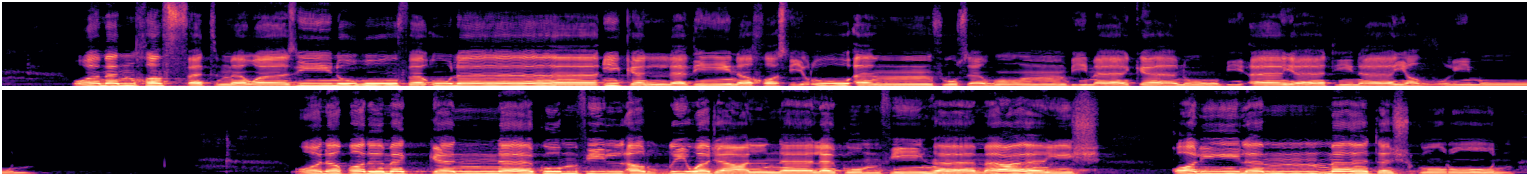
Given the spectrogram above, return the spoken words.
ومن خفت موازينه فأولئك الذين خسروا أنفسهم بما كانوا بآياتنا يظلمون. ولقد مكناكم في الأرض وجعلنا لكم فيها معايش قليلا ما تشكرون.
